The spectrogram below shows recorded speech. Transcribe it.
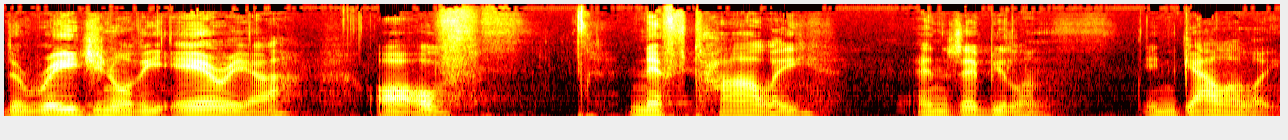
the region or the area of Naphtali and Zebulun in Galilee.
